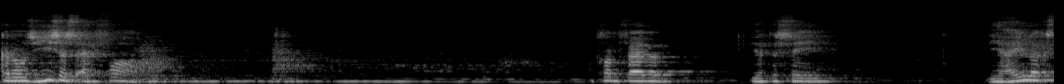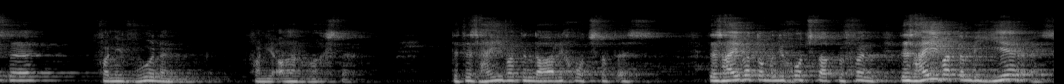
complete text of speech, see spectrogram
kan ons Jesus ervaar. Dit gaan verder deur te sê die heiligste van die woning van die Allerhoogste. Dit is hy wat in daardie Godstad is. Dis hy wat hom in die Godstad bevind. Dis hy wat in beheer is.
